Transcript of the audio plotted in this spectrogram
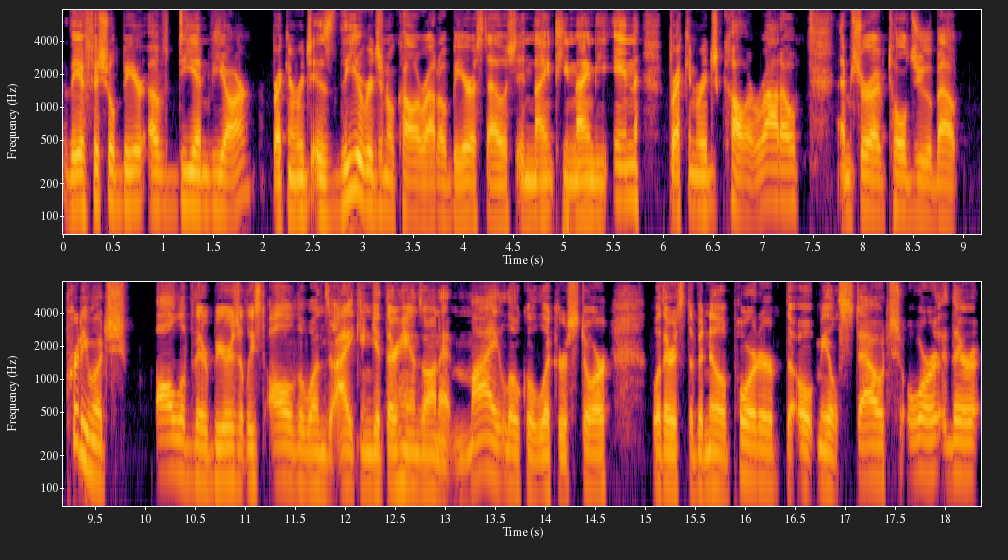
the official beer of DNVR. Breckenridge is the original Colorado beer established in 1990 in Breckenridge, Colorado. I'm sure I've told you about pretty much all of their beers, at least all of the ones I can get their hands on at my local liquor store, whether it's the vanilla porter, the oatmeal stout, or their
